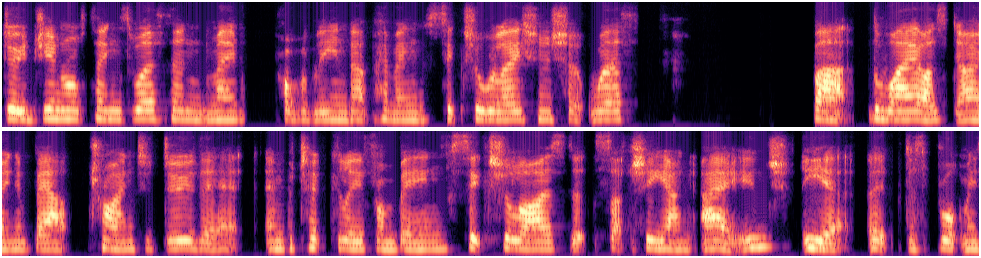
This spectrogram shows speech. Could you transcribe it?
do general things with, and maybe probably end up having sexual relationship with. But the way I was going about trying to do that, and particularly from being sexualized at such a young age, yeah, it just brought me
